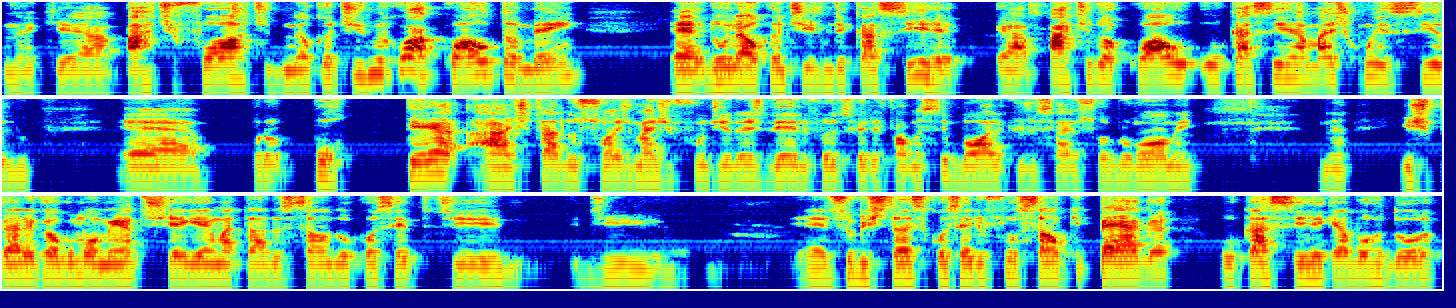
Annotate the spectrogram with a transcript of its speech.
né, que é a parte forte do neocantismo, e com a qual também, é, do neocantismo de Cassir, é a partir da qual o Cassir é mais conhecido, é, por, por, ter as traduções mais difundidas dele, Filosofia de Forma Simbólica, Os Ensaios sobre o Homem. Né? Espero que em algum momento chegue aí uma tradução do conceito de, de é, substância, conceito de função, que pega o Cassir que abordou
